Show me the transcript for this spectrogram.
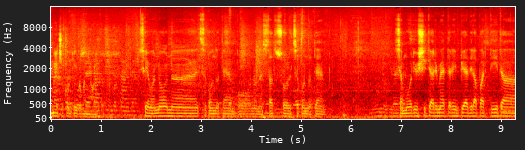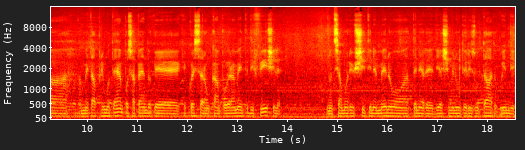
match contro i Romagnoli. Sì, ma non eh, il secondo tempo, non è stato solo il secondo tempo. Siamo riusciti a rimettere in piedi la partita a metà primo tempo sapendo che, che questo era un campo veramente difficile. Non siamo riusciti nemmeno a tenere 10 minuti il risultato, quindi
